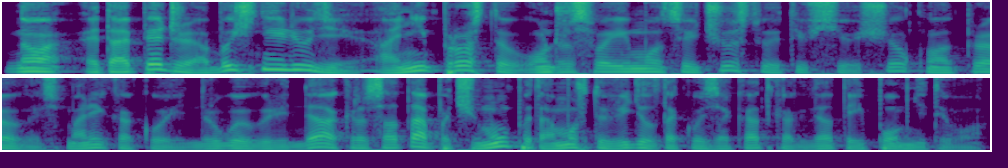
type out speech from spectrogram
но это, опять же, обычные люди. Они просто, он же свои эмоции чувствует, и все. Щелкнул, отправил, говорит, смотри какой. Другой говорит, да, красота. Почему? Потому что видел такой закат когда-то и помнит его.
